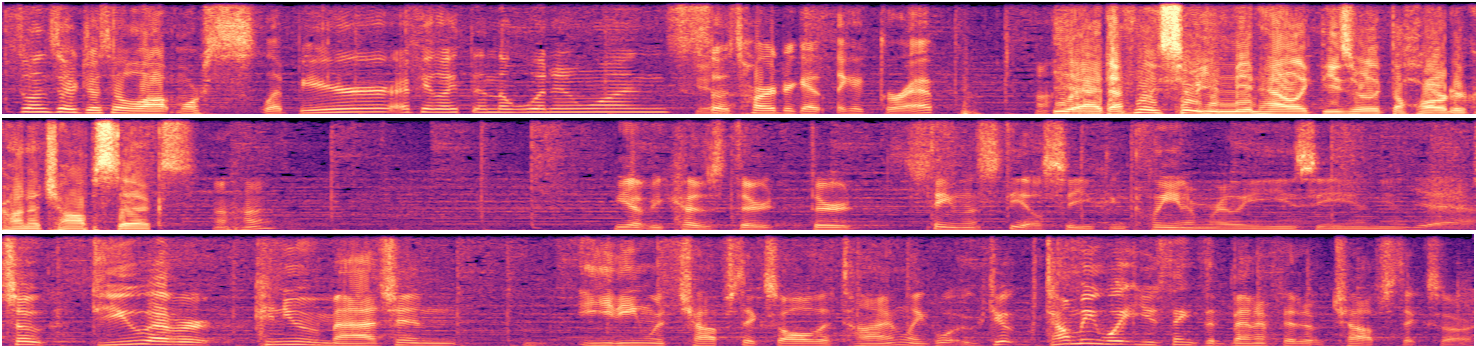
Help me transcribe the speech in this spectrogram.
These ones are just a lot more slippier, I feel like, than the wooden ones. Yeah. So it's hard to get like a grip. uh-huh. Yeah, I definitely see what you mean. How like these are like the harder kind of chopsticks. Uh huh. Yeah, because they're they're stainless steel, so you can clean them really easy. And you, Yeah. So, do you ever? Can you imagine eating with chopsticks all the time? Like, what, do- tell me what you think the benefit of chopsticks are.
